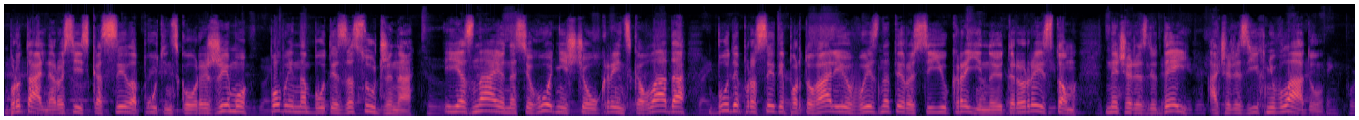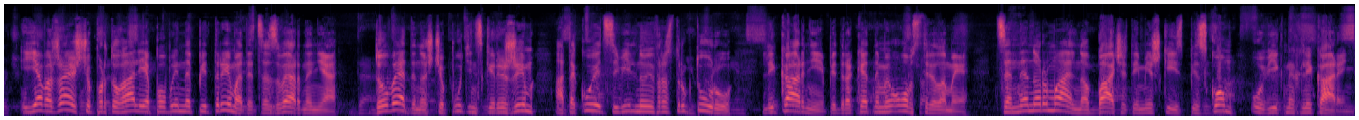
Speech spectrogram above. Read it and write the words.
Брутальна російська сила путінського режиму повинна бути засуджена. І я знаю на сьогодні, що українська влада буде просити Португалію визнати Росію країною терористом не через людей, а через їхню владу. І я вважаю, що Португалія повинна підтримати це звернення. Доведено, що путінський режим атакує цивільну інфраструктуру, лікарні під ракетними обстрілами. Це ненормально бачити мішки з піском у вікнах лікарень.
